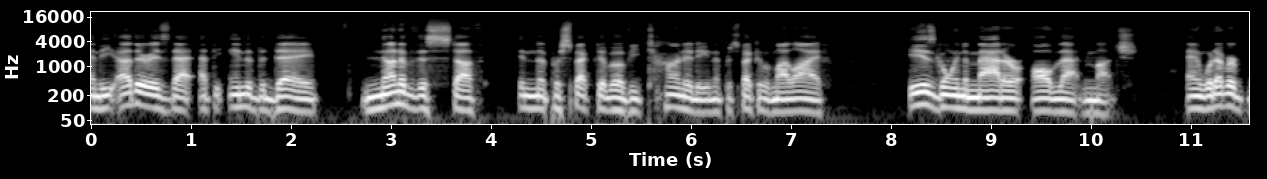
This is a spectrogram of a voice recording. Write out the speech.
And the other is that at the end of the day, none of this stuff, in the perspective of eternity, in the perspective of my life, is going to matter all that much. And whatever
